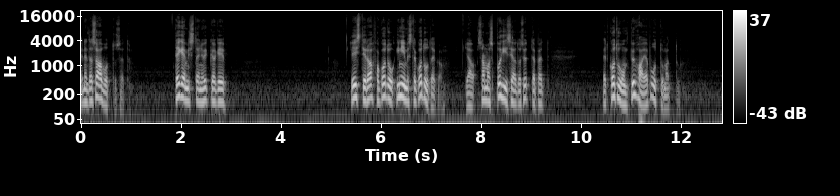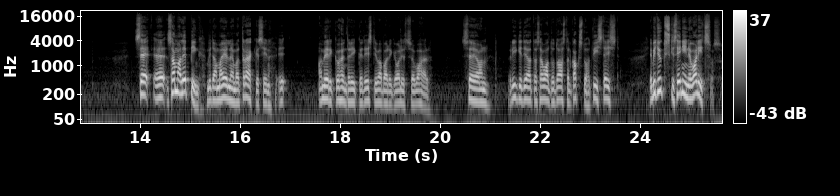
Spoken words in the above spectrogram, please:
ja nende saavutused. tegemist on ju ikkagi Eesti rahva kodu, inimeste kodudega ja samas põhiseadus ütleb, et et kodu on püha ja puutumatu. see eh, sama leping, mida ma eelnevalt rääkisin e, Ameerika Ühendriikide ja Eesti Vabariigi valitsuse vahel, see on Riigi Teatajas avaldatud aastal kaks tuhat viisteist ja mitte ükski senine valitsus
